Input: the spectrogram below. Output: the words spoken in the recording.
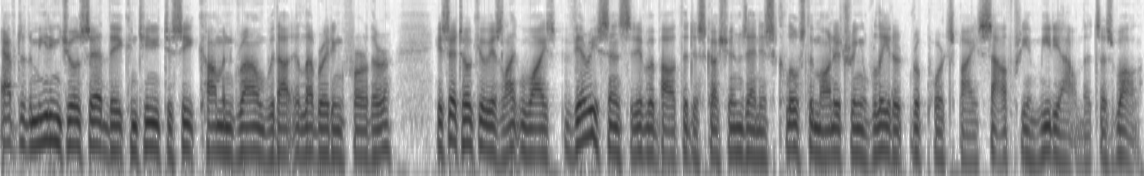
After the meeting, Cho said they continue to seek common ground without elaborating further. He said Tokyo is likewise very sensitive about the discussions and is closely monitoring related reports by South Korean media outlets as well.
